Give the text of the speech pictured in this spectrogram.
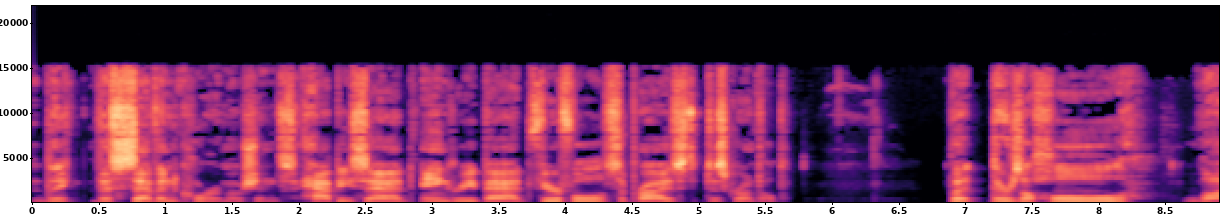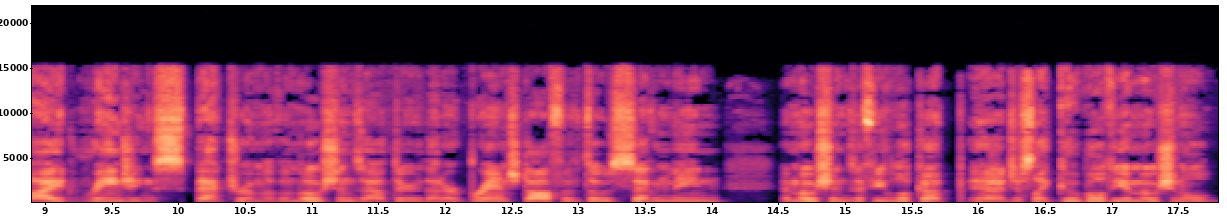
the the seven core emotions happy sad angry bad fearful surprised disgruntled but there's a whole wide ranging spectrum of emotions out there that are branched off of those seven main emotions if you look up uh, just like google the emotional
